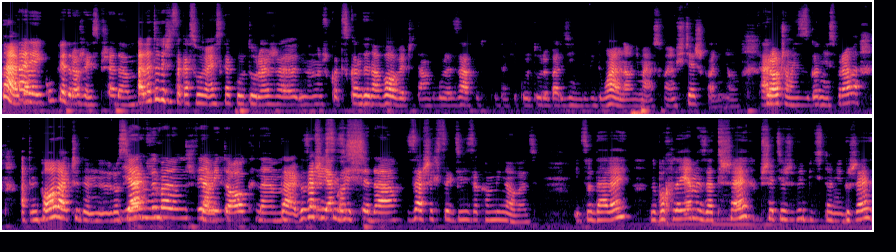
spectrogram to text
tak, ale, Taniej kupię, drożej sprzedam. ale to też jest taka słowiańska kultura, że no, na przykład Skandynawowie, czy tam w ogóle Zachód, to takie kultury bardziej indywidualne, oni mają swoją ścieżkę, oni nią Tak. kroczą, jest zgodnie z prawem, a ten Polak, czy ten Jak Rosjanin... wywalą drzwiami, to oknem. Tak, zawsze jakoś gdzieś, się da. zawsze chce gdzieś zakombinować. I co dalej? No bo chlejemy za trzech, przecież wypić to nie grzech,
